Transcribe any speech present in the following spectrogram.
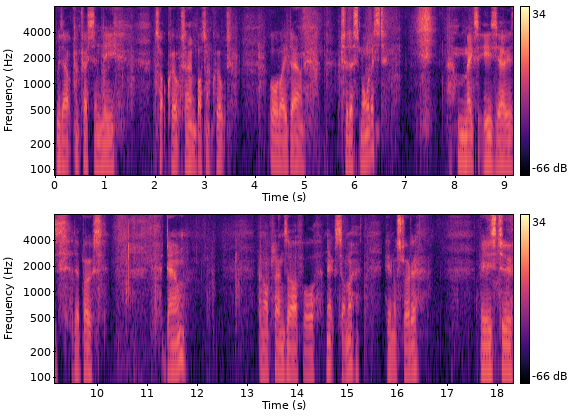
without compressing the top quilt and bottom quilt all the way down to the smallest. What makes it easier is they're both down and our plans are for next summer here in Australia is to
